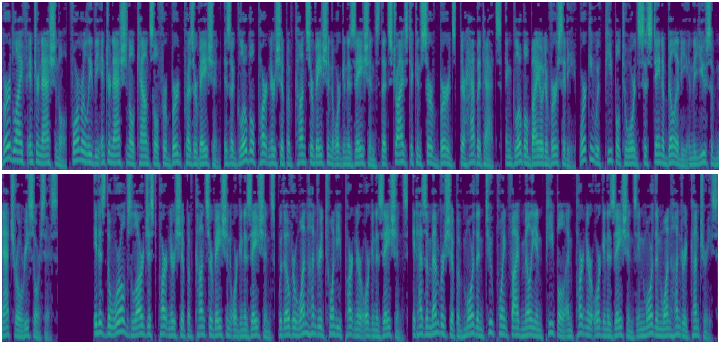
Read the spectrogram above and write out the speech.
BirdLife International formerly the International Council for Bird Preservation is a global partnership of conservation organizations that strives to conserve birds, their habitats, and global biodiversity, working with people towards sustainability in the use of natural resources. It is the world's largest partnership of conservation organizations, with over 120 partner organizations. It has a membership of more than 2.5 million people and partner organizations in more than 100 countries.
